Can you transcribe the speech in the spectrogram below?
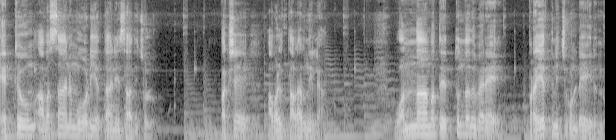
ഏറ്റവും അവസാനം ഓടിയെത്താനേ സാധിച്ചുള്ളൂ. പക്ഷേ അവൾ തളർന്നില്ല. ഒന്നാമതെത്തുന്നത് വരെ പ്രയത്നിച്ചുകൊണ്ടേയിരുന്നു.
